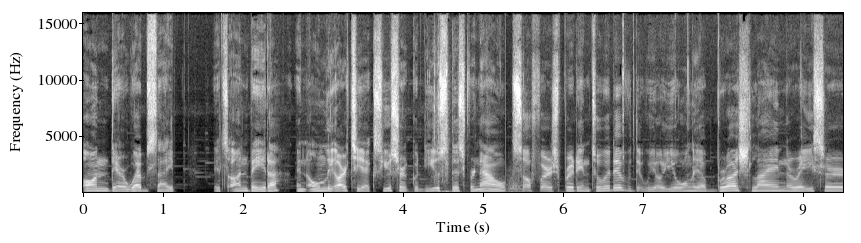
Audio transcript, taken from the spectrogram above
on their website. It's on beta and only RTX user could use this for now. Software is pretty intuitive. You only have brush, line, eraser,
